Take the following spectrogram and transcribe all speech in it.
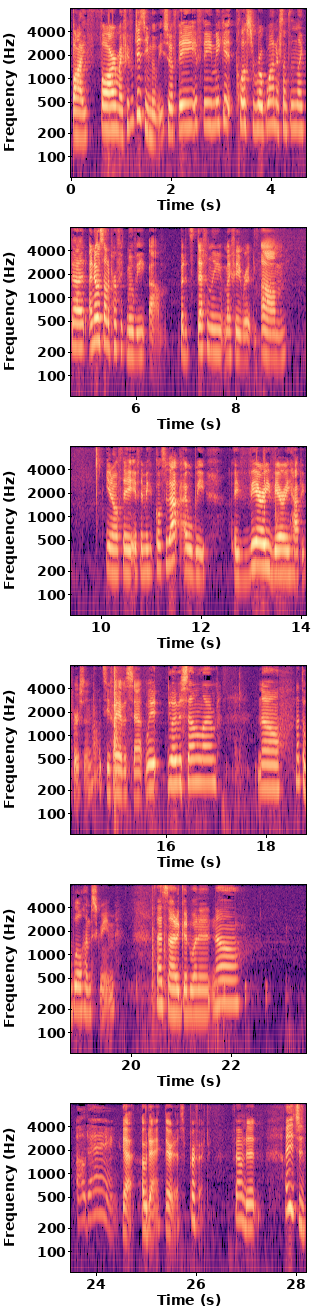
by far my favorite Disney movie. So if they if they make it close to Rogue One or something like that, I know it's not a perfect movie, um, but it's definitely my favorite. Um, you know, if they if they make it close to that, I will be a very very happy person. Let's see if I have a sound. Wait, do I have a sound alarm? No, not the Wilhelm scream. That's not a good one. In no. Oh dang. Yeah. Oh dang. There it is. Perfect. Found it. I need to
